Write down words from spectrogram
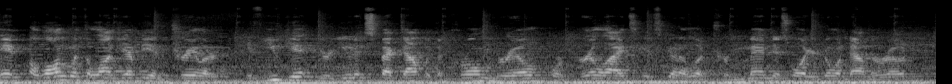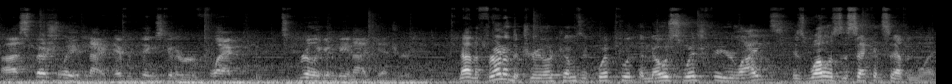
And along with the longevity of the trailer, if you get your unit specced out with a chrome grill or grill lights, it's going to look tremendous while you're going down the road, uh, especially at night. Everything's going to reflect. It's really going to be an eye catcher. Now the front of the trailer comes equipped with the nose switch for your lights, as well as the second seven way.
